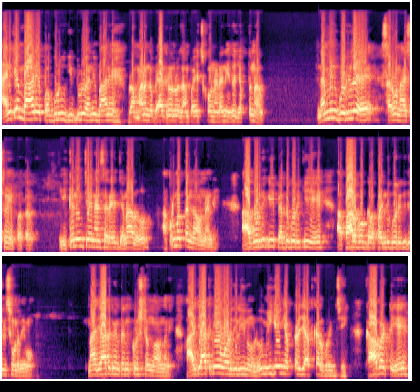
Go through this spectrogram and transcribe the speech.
ఆయనకేం బాగానే పబ్బులు గిబ్బులు అన్నీ బాగానే బ్రహ్మాండంగా బ్యాక్గ్రౌండ్లో సంపాదించుకున్నాడని ఏదో చెప్తున్నారు. నమ్మిన గొర్రెలే సర్వనాశనం అయిపోతారు. ఇక నుంచైనా సరే జనాలు అప్రమత్తంగా ఉండండి. ఆ గొర్రెకి పెద్ద గొర్రెకి ఆ పాలబొగ్గల పంది గొర్రెకి తెలిసి ఉండదేమో. నా జాతకం ఇంత నికృష్టంగా ఉందని. ఆడి జాతకమే వాడు తెలియనోడు మీకేం చెప్తాడు జాతకాల గురించి? కాబట్టి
